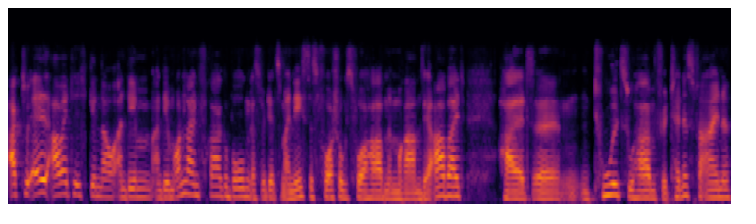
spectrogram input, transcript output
aktuell arbeite ich genau an dem, an dem Online-Fragebogen. Das wird jetzt mein nächstes Forschungsvorhaben im Rahmen der Arbeit, halt äh, ein Tool zu haben für Tennisvereine.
